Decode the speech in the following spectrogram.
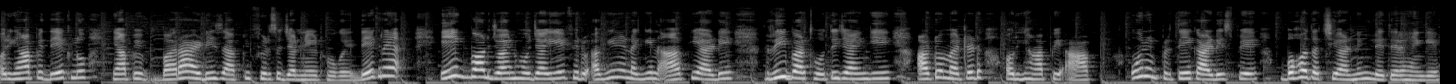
और यहाँ पे देख लो, यहाँ पे बारह आईडीज़ आपकी फिर से जनरेट हो गई। देख रहे हैं, एक बार ज्वाइन हो जाइए, फिर अगेन एंड अगेन आपकी आईडी रीबर्थ होती जाएँगी ऑटोमेटेड और यहाँ पे आप उन प्रत्येक आईडीज़ पे बहुत अच्छी अर्निंग लेते रहेंगे।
